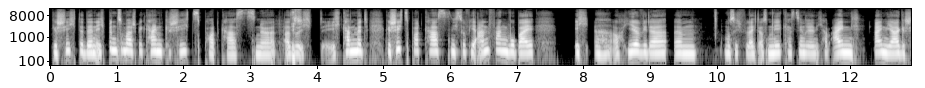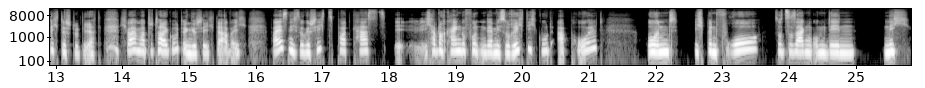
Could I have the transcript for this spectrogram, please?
Geschichte, denn ich bin zum Beispiel kein Geschichtspodcasts-Nerd. Also ich, ich, ich, kann mit Geschichtspodcasts nicht so viel anfangen, wobei ich äh, auch hier wieder ähm, muss ich vielleicht aus dem Nähkästchen reden. Ich habe ein, ein Jahr Geschichte studiert. Ich war immer total gut in Geschichte, aber ich weiß nicht, so Geschichtspodcasts, ich habe noch keinen gefunden, der mich so richtig gut abholt. Und ich bin froh, sozusagen um den nicht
